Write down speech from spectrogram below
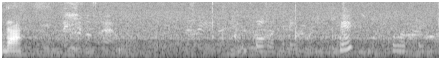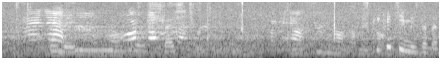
Да. Скільки тімів забив?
